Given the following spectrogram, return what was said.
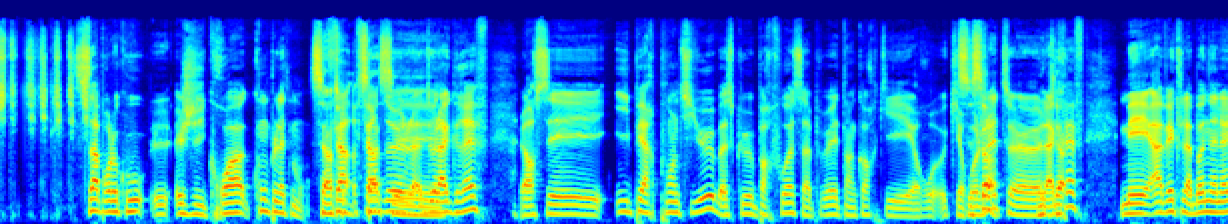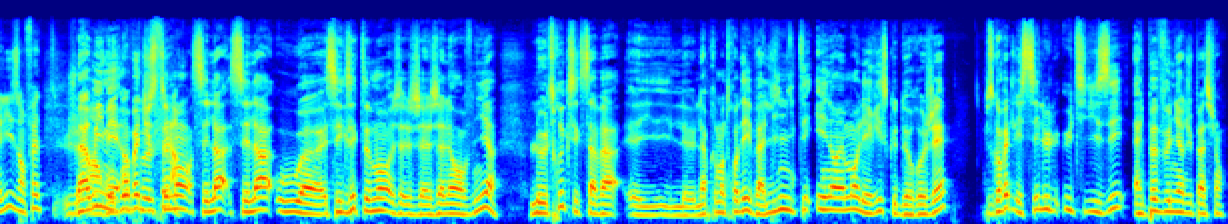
Ça, pour le coup, j'y crois complètement. C'est un faire truc- faire ça, de, la, de la greffe. Alors, c'est hyper pointilleux parce que parfois, ça peut être un corps qui, re- qui rejette euh, la greffe. Mais avec la bonne analyse, en fait, je, Bah un oui, mais en fait, justement, c'est là, là où euh, c'est exactement, j'allais en venir. Le truc, c'est que ça va, l'imprimante 3D va limiter énormément les risques de rejet, puisqu'en fait, les cellules utilisées, elles peuvent venir du patient.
